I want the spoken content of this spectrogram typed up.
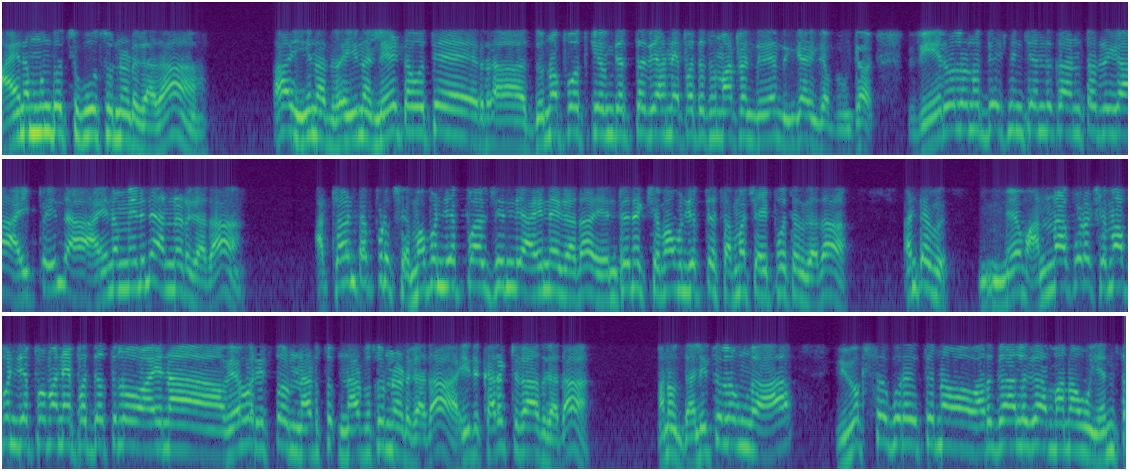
ఆయన ముందు వచ్చి కూర్చున్నాడు కదా? ఈయన ఈయన లేట్ అవుతే రా- దున్నపోతుకి ఏం చెప్తుంది అనే పద్ధతి మాట్లాడింది. ఇంకా ఇంకా ఇంకా వేరే వాళ్ళని ఉద్దేశించేందుకు అంటారు ఇక అయిపోయింది. ఆయన మీదనే అన్నాడు కదా. అట్లాంటప్పుడు క్షమాపణ చెప్పాల్సింది ఆయనే కదా. ఎంతైనా క్షమాపణ చెప్తే సమస్య అయిపోతుంది కదా. అంటే మేము అన్నా కూడా క్షమాపణ చెప్పమనే పద్ధతిలో ఆయన వ్యవహరిస్తూ నడుతు నడుపుతున్నాడు కదా. ఇది కరెక్ట్ కాదు కదా. మనం దళితులంగా వివక్ష గురవుతున్న వర్గాలుగా మనం ఎంత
